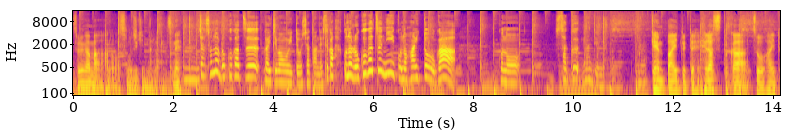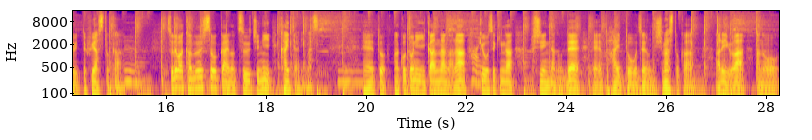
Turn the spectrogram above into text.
それがまああのその時期になるわけですね。うんじゃあその6月が一番多いっておっしゃったんですがこの6月にこの配当がこの作なんていうんですか？減配といって減らすとか増配といって増やすとか、うん。それは株主総会の通知に書いてあります。うん。えー、と誠に遺憾ながらはい。業績が不振なので、えー、と配当をゼロにしますとかあるいはあの、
